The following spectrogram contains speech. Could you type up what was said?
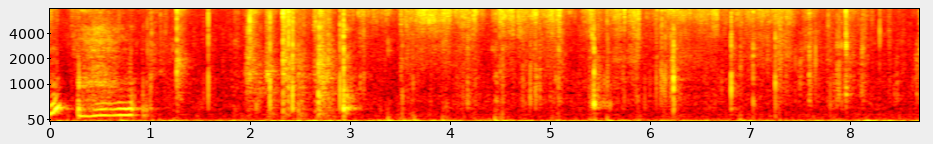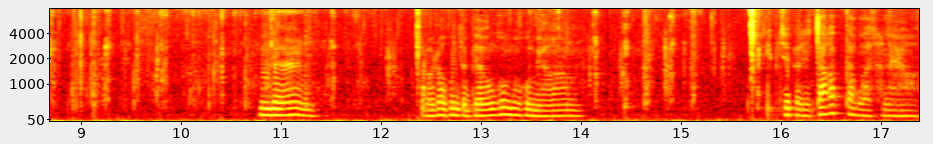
음? 근데 여러분들 매운 거 먹으면 주변이 따갑다고 하잖아요.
